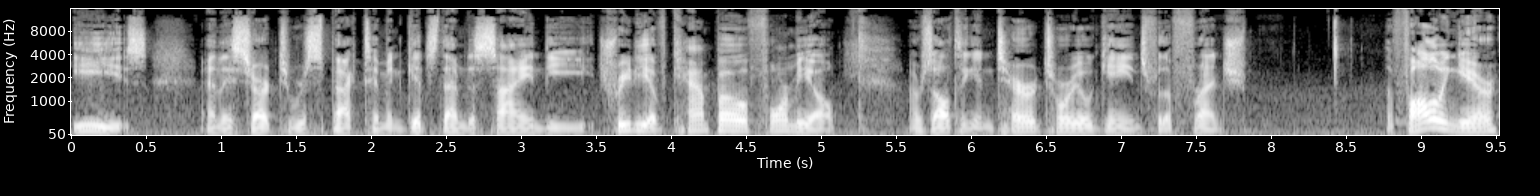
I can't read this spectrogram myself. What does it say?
ease, and they start to respect him and gets them to sign the Treaty of Campo Formio, resulting in territorial gains for the French. The following year,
